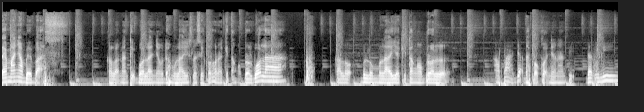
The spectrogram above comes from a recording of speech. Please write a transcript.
Temanya bebas. Kalau nanti bolanya udah mulai selesai corona kita ngobrol bola. Kalau belum mulai ya kita ngobrol apa aja dah pokoknya nanti. Dan ini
